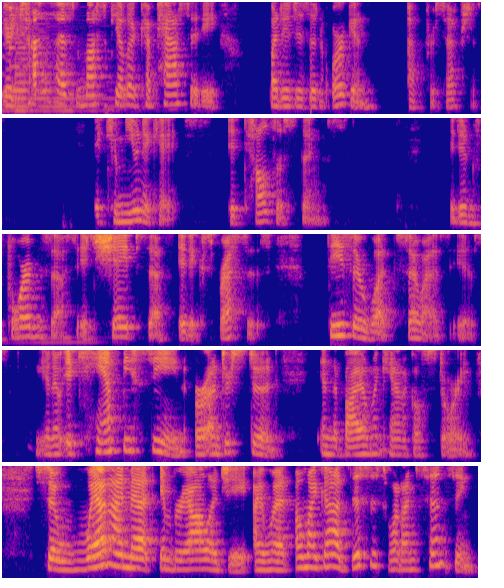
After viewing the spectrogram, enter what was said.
Your tongue has muscular capacity, but it is an organ of perception. It communicates, it tells us things, it informs us, it shapes us, it expresses. These are what psoas is. You know, it can't be seen or understood in the biomechanical story. So when I met embryology, I went, oh my God, this is what I'm sensing.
